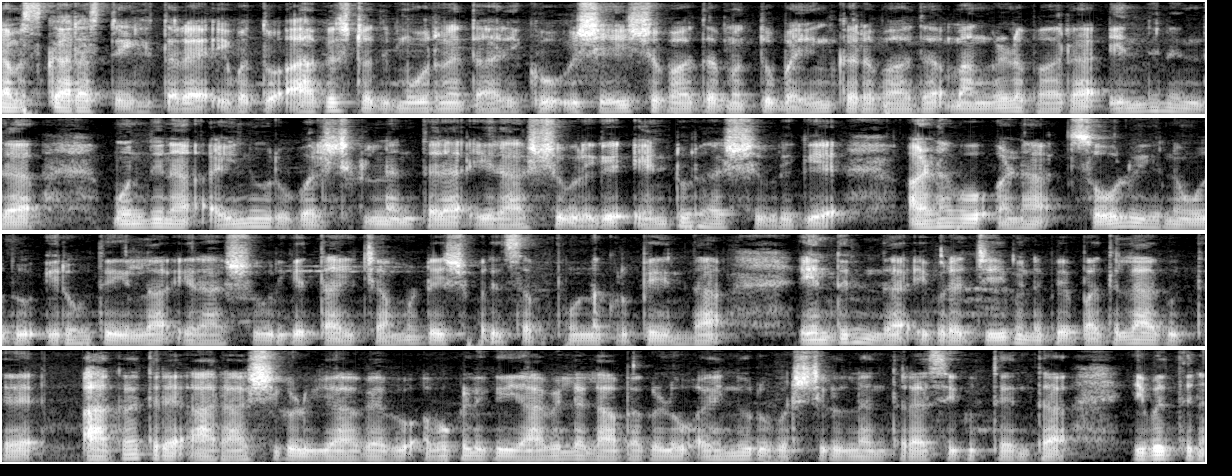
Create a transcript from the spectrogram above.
ನಮಸ್ಕಾರ ಸ್ನೇಹಿತರೆ, ಇವತ್ತು ಆಗಸ್ಟ್ ಹದಿಮೂರನೇ ತಾರೀಕು ವಿಶೇಷವಾದ ಮತ್ತು ಭಯಂಕರವಾದ ಮಂಗಳವಾರ ಇಂದಿನಿಂದ ಮುಂದಿನ ಐನೂರು ವರ್ಷಗಳ ನಂತರ ಈ ರಾಶಿಯವರಿಗೆ, ಎಂಟು ರಾಶಿಯವರಿಗೆ ಹಣವು ಹಣ, ಸೋಲು ಎನ್ನುವುದು ಇರುವುದೇ ಇಲ್ಲ. ಈ ರಾಶಿಯವರಿಗೆ ತಾಯಿ ಚಾಮುಂಡೇಶ್ವರಿ ಸಂಪೂರ್ಣ ಕೃಪೆಯಿಂದ ಇಂದಿನಿಂದ ಇವರ ಜೀವನವೇ ಬದಲಾಗುತ್ತೆ. ಹಾಗಾದರೆ ಆ ರಾಶಿಗಳು ಯಾವ್ಯಾವು, ಅವುಗಳಿಗೆ ಯಾವೆಲ್ಲ ಲಾಭಗಳು ಐನೂರು ವರ್ಷಗಳ ನಂತರ ಸಿಗುತ್ತೆ ಅಂತ ಇವತ್ತಿನ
